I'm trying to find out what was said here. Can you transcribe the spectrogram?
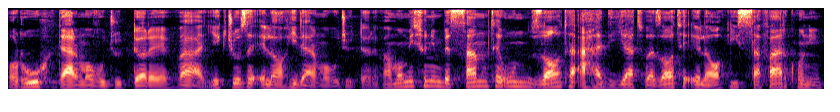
روح در ما وجود داره و یک جزء الهی در ما وجود داره و ما می‌تونیم به سمت اون ذات اهدیت و ذات الهی سفر کنیم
